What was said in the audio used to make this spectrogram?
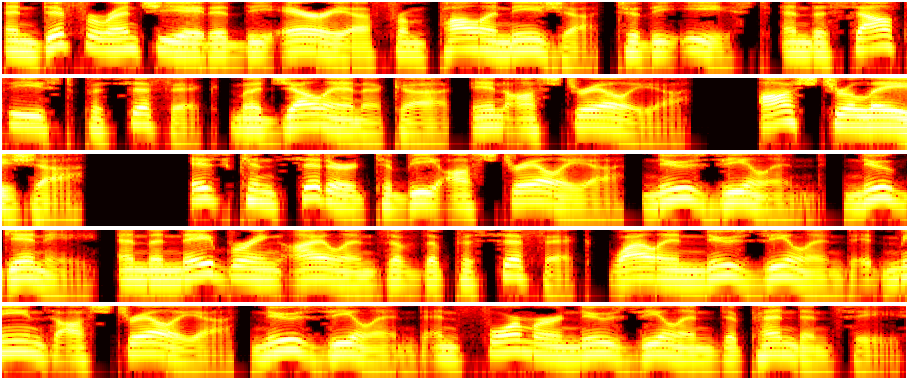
and differentiated the area from Polynesia to the east and the southeast Pacific Magellanica, in Australia. Australasia is considered to be Australia, New Zealand, New Guinea, and the neighbouring islands of the Pacific, while in New Zealand it means Australia, New Zealand and former New Zealand dependencies.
